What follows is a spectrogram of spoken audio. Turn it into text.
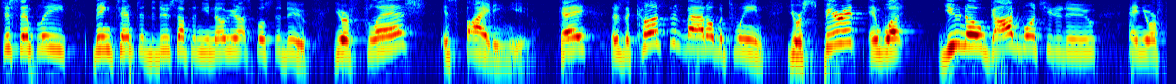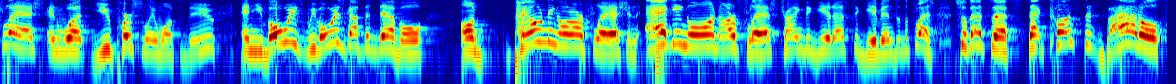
Just simply being tempted to do something you know you're not supposed to do. Your flesh is fighting you. Okay? There's a constant battle between your spirit and what you know God wants you to do and your flesh and what you personally want to do. And you've always, we've always got the devil on pounding on our flesh and agging on our flesh, trying to get us to give in to the flesh. So that's a that constant battle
